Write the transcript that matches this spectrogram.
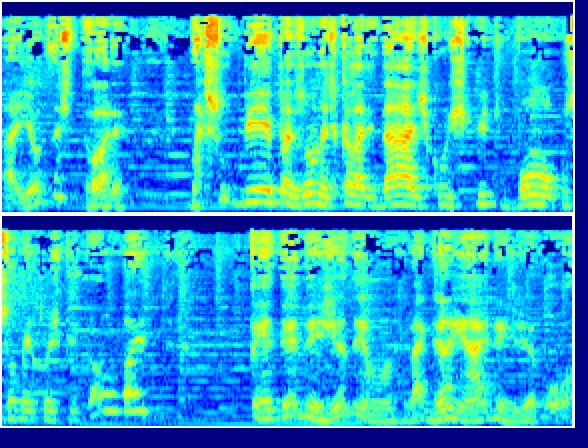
Aí é outra história. Mas subir para as zonas de claridade, com o espírito bom, com o seu mentor espiritual, não vai perder energia nenhuma, vai ganhar energia boa.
